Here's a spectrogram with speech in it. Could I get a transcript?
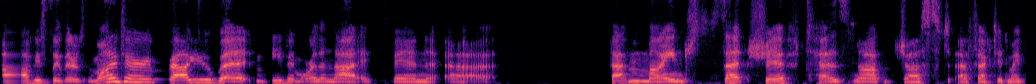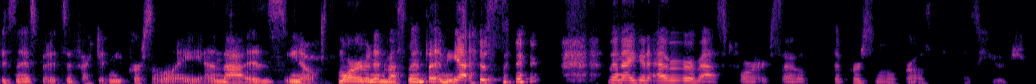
obviously there's the monetary value, but even more than that, it's been uh, that mindset shift has not just affected my business, but it's affected me personally. And that is, you know, more of an investment than, yes, than I could ever have asked for. So the personal growth is huge.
